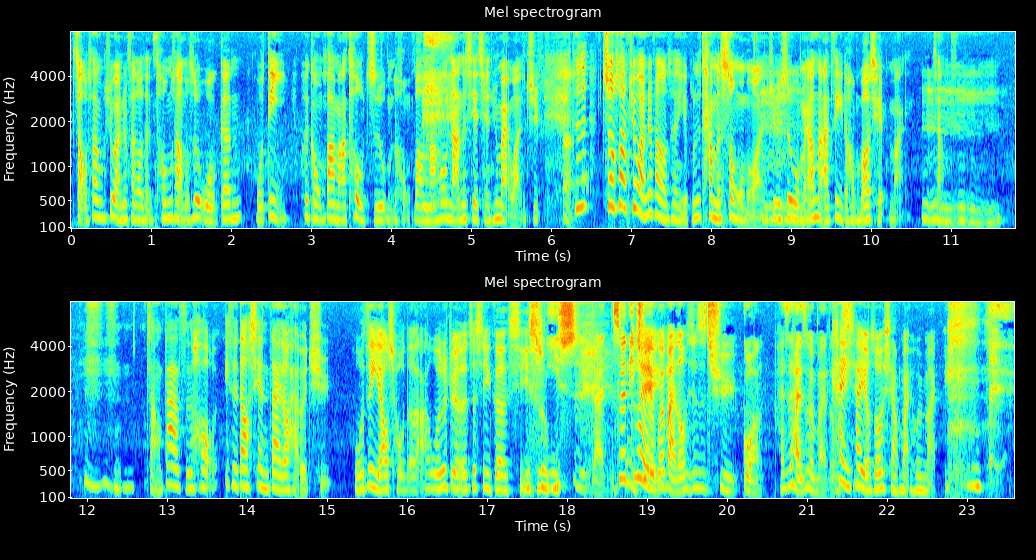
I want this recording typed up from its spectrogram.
早上去玩具反斗城，通常都是我跟我弟会跟我爸妈透支我们的红包，然后拿那些钱去买玩具。嗯就是就算去玩具反斗城，也不是他们送我们玩具，嗯是我们要拿自己的红包钱买。嗯这样子，嗯嗯嗯长大之后，一直到现在都还会去，我自己要求的啦。我就觉得这是一个习俗嗯，，仪式感，所以你去也不会买东西，就是去逛，还是还是会买东西，看一下，有时候想买会买。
